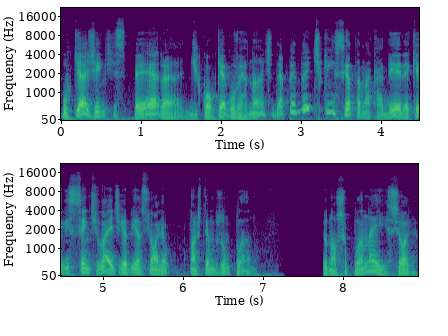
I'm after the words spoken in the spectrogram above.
o que a gente espera de qualquer governante, independente de quem senta na cadeira, é que ele sente lá e diga bem assim, olha, nós temos um plano. E o nosso plano é esse, olha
